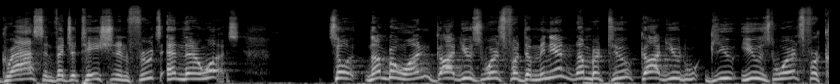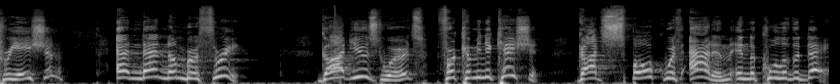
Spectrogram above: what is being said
grass and vegetation and fruits," and there was. So, number one, God used words for dominion. Number two, God used words for creation. And then number three, God used words for communication. God spoke with Adam in the cool of the day.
